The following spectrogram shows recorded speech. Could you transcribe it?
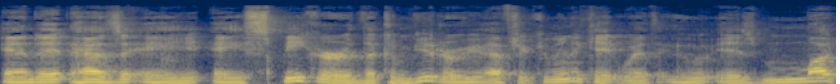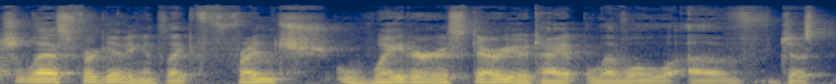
And it has a, a speaker, the computer who you have to communicate with, who is much less forgiving. It's like French waiter stereotype level of just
